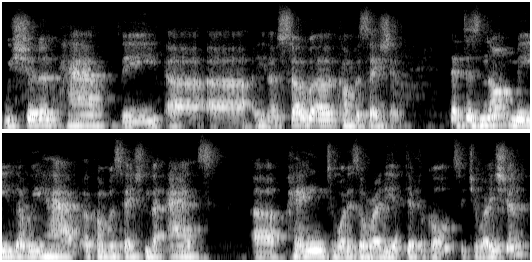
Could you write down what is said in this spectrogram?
we shouldn't have the uh, you know sober conversation that does not mean that we have a conversation that adds uh, pain to what is already a difficult situation.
